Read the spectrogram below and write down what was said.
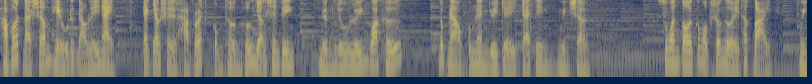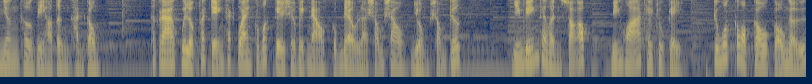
Harvard đã sớm hiểu được đạo lý này. Các giáo sư Harvard cũng thường hướng dẫn sinh viên đừng lưu luyến quá khứ, lúc nào cũng nên duy trì trái tim nguyên sơ. Xung quanh tôi có một số người thất bại, nguyên nhân thường vì họ từng thành công. Thật ra, quy luật phát triển khách quan của bất kỳ sự việc nào cũng đều là sống sau dồn sống trước. Diễn biến theo hình xoắn ốc, biến hóa theo chu kỳ. Trung Quốc có một câu cổ ngữ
